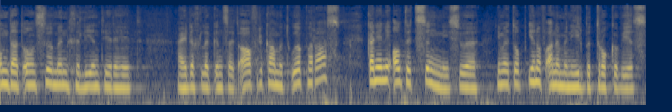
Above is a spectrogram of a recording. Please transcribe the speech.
omdat ons so min geleenthede het heidaglik in Suid-Afrika met operas, kan jy nie altyd sing nie, so jy moet op een of ander manier betrokke wees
